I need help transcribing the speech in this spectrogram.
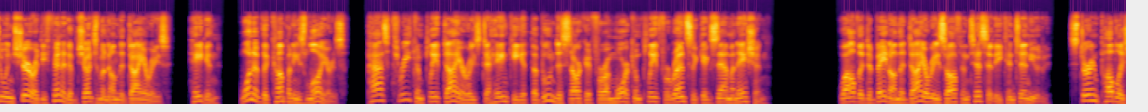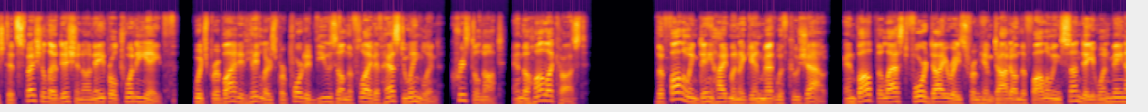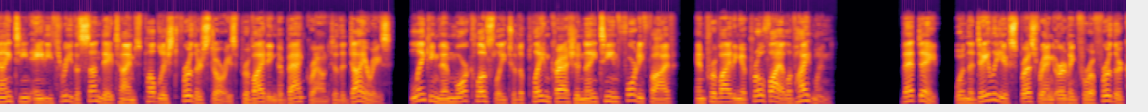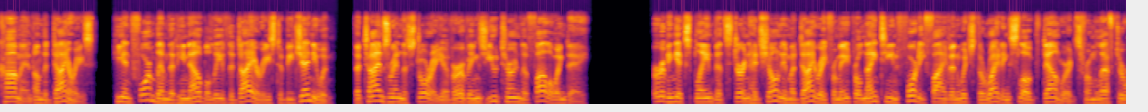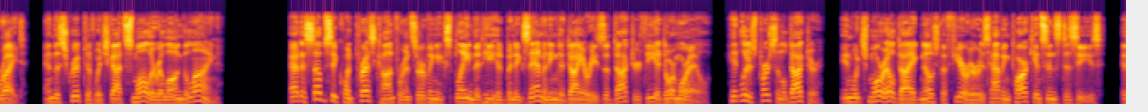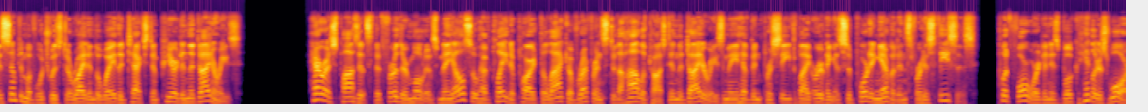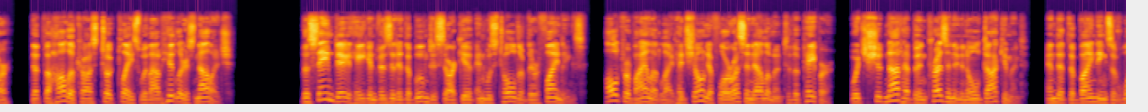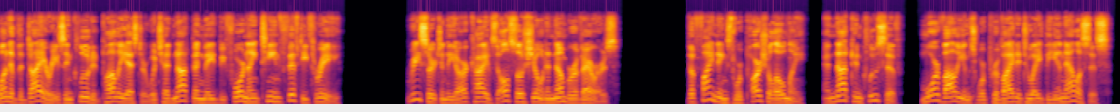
To ensure a definitive judgment on the diaries, Hagen, one of the company's lawyers, passed three complete diaries to Henke at the Bundesarchiv for a more complete forensic examination. While the debate on the diary's authenticity continued, Stern published its special edition on April 28, which provided Hitler's purported views on the flight of Hess to England, Kristallnacht, and the Holocaust. The following day, Heidemann again met with Kujau, and bought the last four diaries from him. On the following Sunday, 1 May 1983, the Sunday Times published further stories providing the background to the diaries, linking them more closely to the plane crash in 1945, and providing a profile of Heidemann. That date, when the Daily Express rang Irving for a further comment on the diaries, he informed them that he now believed the diaries to be genuine. The Times ran the story of Irving's U turn the following day. Irving explained that Stern had shown him a diary from April 1945 in which the writing sloped downwards from left to right, and the script of which got smaller along the line. At a subsequent press conference, Irving explained that he had been examining the diaries of Dr. Theodor Morell, Hitler's personal doctor, in which Morell diagnosed the Fuhrer as having Parkinson's disease, a symptom of which was to write in the way the text appeared in the diaries. Harris posits that further motives may also have played a part. The lack of reference to the Holocaust in the diaries may have been perceived by Irving as supporting evidence for his thesis, put forward in his book Hitler's War, that the Holocaust took place without Hitler's knowledge. The same day Hagen visited the Bundesarchiv and was told of their findings. Ultraviolet light had shown a fluorescent element to the paper, which should not have been present in an old document, and that the bindings of one of the diaries included polyester which had not been made before 1953, Research in the archives also showed a number of errors. The findings were partial only, and not conclusive, more volumes were provided to aid the analysis.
